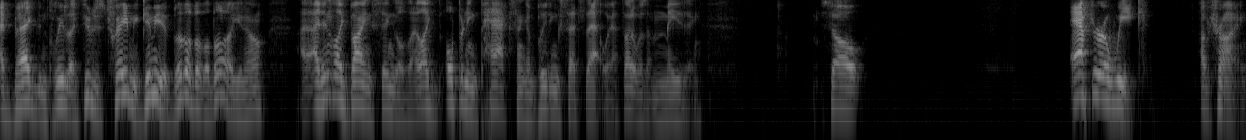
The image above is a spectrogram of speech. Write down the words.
I, begged and pleaded, like, dude, just trade me, give me a blah, blah, blah, blah, blah, you know? I, I didn't like buying singles. I liked opening packs and completing sets that way. I thought it was amazing. So, after a week of trying,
